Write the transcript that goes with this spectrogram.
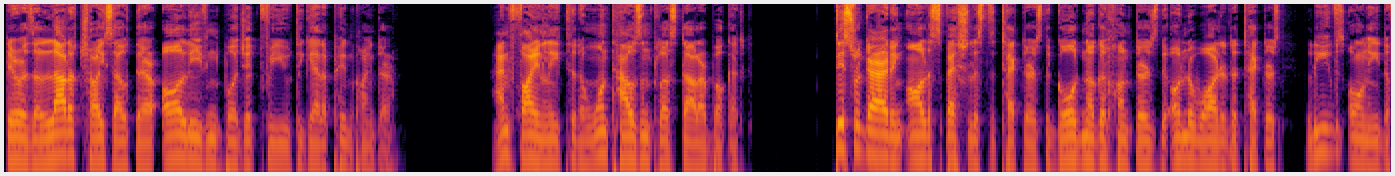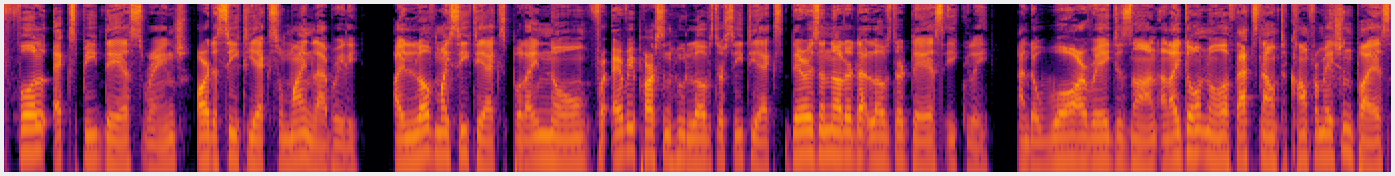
There is a lot of choice out there, all leaving budget for you to get a pinpointer and finally to the 1000 plus dollar bucket. Disregarding all the specialist detectors, the gold nugget hunters, the underwater detectors, leaves only the full XP Deus range or the CTX from Minelab really. I love my CTX, but I know for every person who loves their CTX, there is another that loves their Deus equally. And the war rages on, and I don't know if that's down to confirmation bias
